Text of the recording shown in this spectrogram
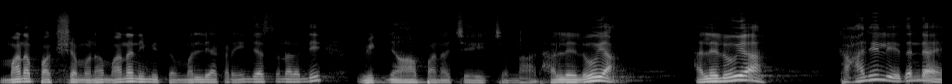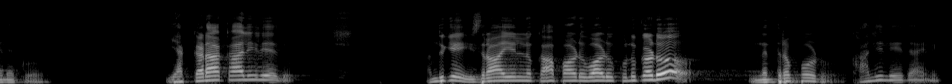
మన పక్షమున మన నిమిత్తం మళ్ళీ అక్కడ ఏం చేస్తున్నాడండి? విజ్ఞాపన చేయిచున్నాడు. హల్లెలూయా! హల్లెలూయా! ఖాళీ లేదండి ఆయనకు. ఎక్కడా ఖాళీ లేదు. అందుకే ఇజ్రాయిల్ను కాపాడువాడు కునుకడు నిద్రపోడు. ఖాళీ లేదు ఆయనకి.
